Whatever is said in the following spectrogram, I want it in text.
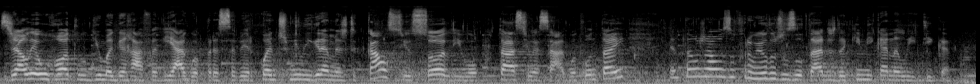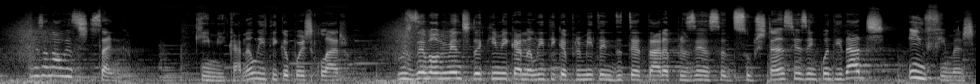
Se já leu o rótulo de uma garrafa de água para saber quantos miligramas de cálcio, sódio ou potássio essa água contém, então já usufruiu dos resultados da química analítica. E as análises de sangue? Química analítica, pois claro. Os desenvolvimentos da química analítica permitem detectar a presença de substâncias em quantidades ínfimas,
